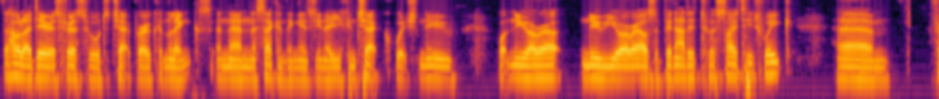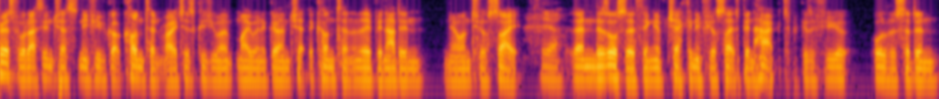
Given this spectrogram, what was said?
the whole idea is first of all to check broken links. And then the second thing is, you know, you can check which new, what new URL, new URLs have been added to a site each week. Um, first of all, that's interesting if you've got content writers because you might want to go and check the content that they've been adding, you know, onto your site yeah, then there's also a thing of checking if your site's been hacked because if you all of a sudden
